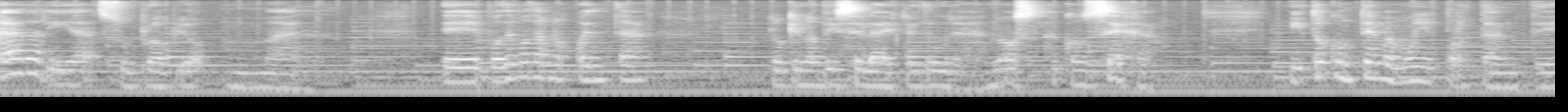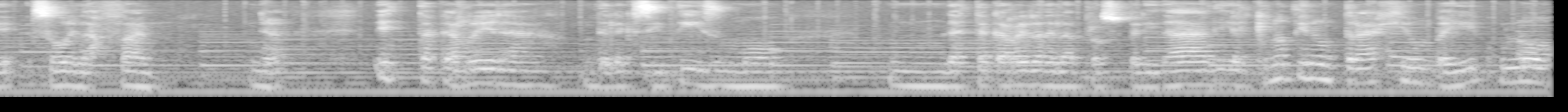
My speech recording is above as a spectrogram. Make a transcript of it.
cada día su propio mal. Eh, podemos darnos cuenta lo que nos dice la escritura, nos aconseja y toca un tema muy importante sobre el afán. ¿ya? Esta carrera del exitismo, mm, de esta carrera de la prosperidad y el que no tiene un traje, un vehículo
